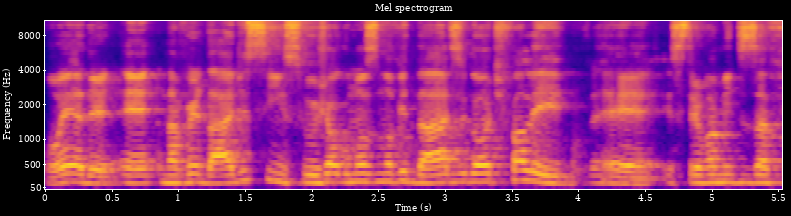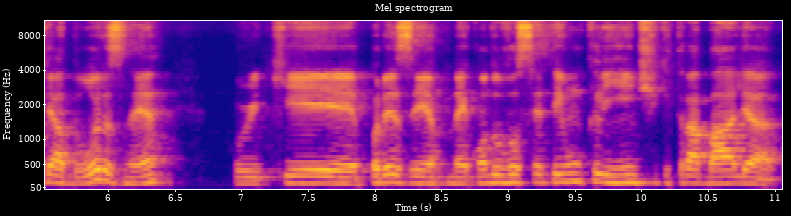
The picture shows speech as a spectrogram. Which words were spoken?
O Éder, é, na verdade, sim, surgem algumas novidades, igual eu te falei, é, extremamente desafiadoras, né? Porque, por exemplo, né, quando você tem um cliente que trabalha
